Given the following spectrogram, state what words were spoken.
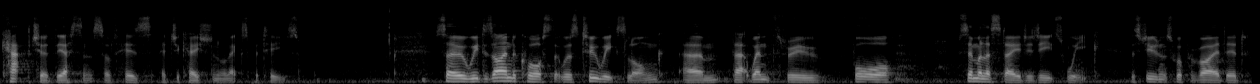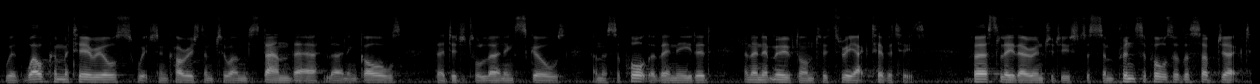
captured the essence of his educational expertise. So we designed a course that was two weeks long, um, that went through four similar stages each week. The students were provided with welcome materials, which encouraged them to understand their learning goals, their digital learning skills, and the support that they needed, and then it moved on to three activities. Firstly, they were introduced to some principles of the subject.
